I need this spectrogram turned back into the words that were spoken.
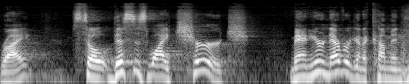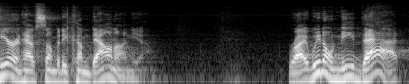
right? So, this is why church, man, you're never going to come in here and have somebody come down on you, right? We don't need that.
